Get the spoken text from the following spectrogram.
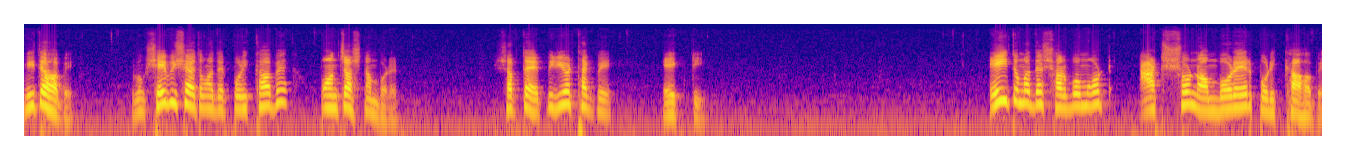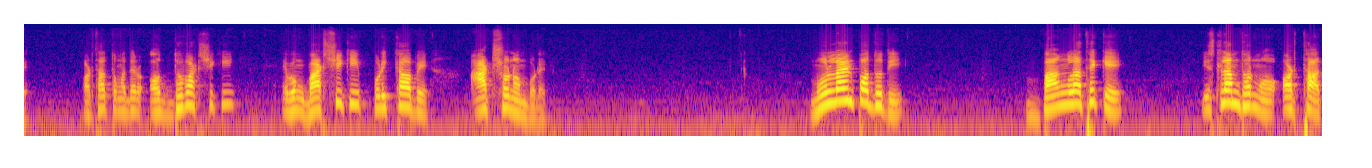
নিতে হবে। এবং সেই বিষয়ে তোমাদের পরীক্ষা হবে পঞ্চাশ নম্বরের। সপ্তাহে পিরিয়ড থাকবে একটি। এই তোমাদের সর্বমোট আটশো নম্বরের পরীক্ষা হবে। অর্থাৎ তোমাদের অর্ধবার্ষিকী এবং বার্ষিকী পরীক্ষা হবে আটশো নম্বরের। মূল্যায়ন পদ্ধতি, বাংলা থেকে ইসলাম ধর্ম অর্থাৎ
